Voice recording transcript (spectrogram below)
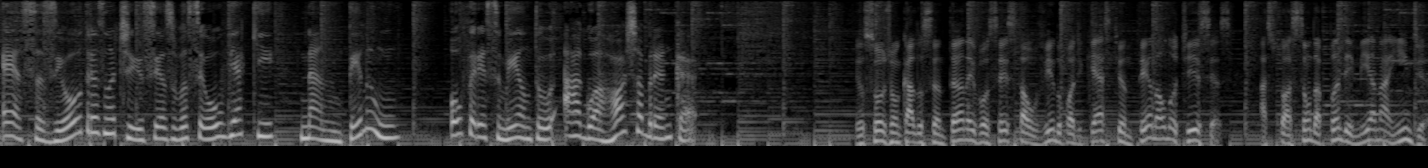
Essas e outras notícias você ouve aqui na Antena 1. Oferecimento Água Rocha Branca. Eu sou João Carlos Santana e você está ouvindo o podcast Antena ou Notícias. A situação da pandemia na Índia.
